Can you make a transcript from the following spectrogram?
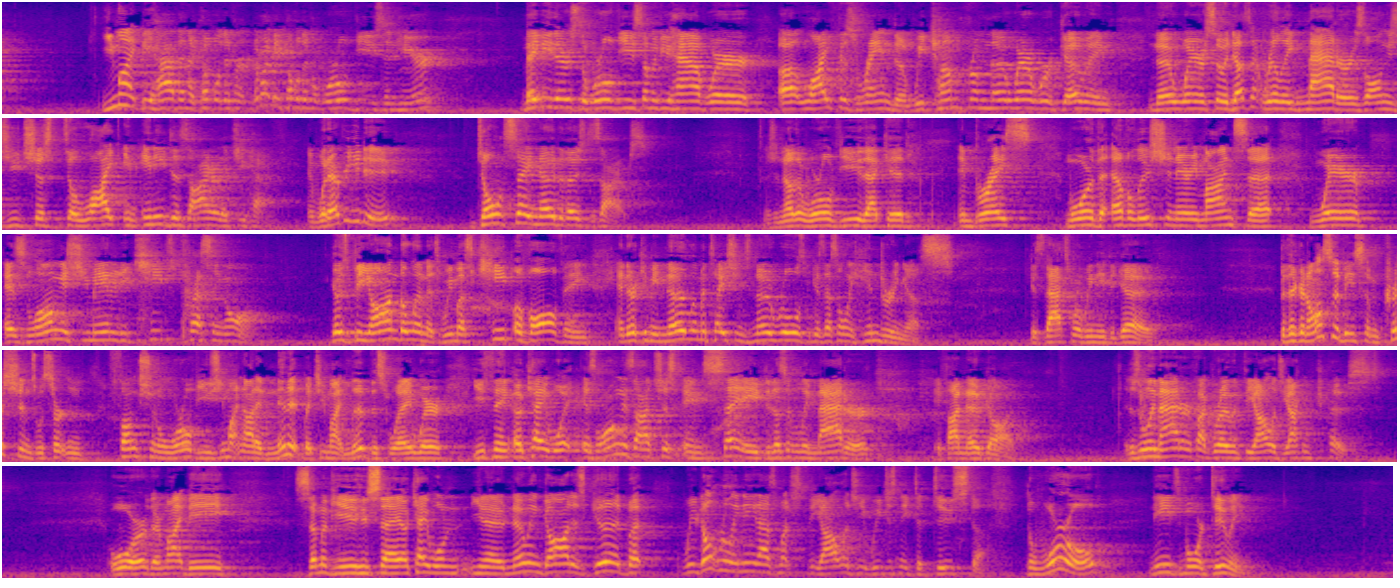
you might be having a couple different there might be a couple different worldviews in here. Maybe there's the worldview some of you have where uh, life is random. We come from nowhere, we're going nowhere, so it doesn't really matter as long as you just delight in any desire that you have. And whatever you do, don't say no to those desires. There's another worldview that could embrace more the evolutionary mindset where as long as humanity keeps pressing on, goes beyond the limits, we must keep evolving, and there can be no limitations, no rules, because that's only hindering us, because that's where we need to go. But there can also be some Christians with certain functional worldviews. You might not admit it, but you might live this way where you think, okay, well, as long as I just am saved, it doesn't really matter if I know God. It doesn't really matter if I grow in theology, I can coast. Or there might be some of you who say, okay, well, you know, knowing God is good, but we don't really need as much theology, we just need to do stuff. The world needs more doing.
